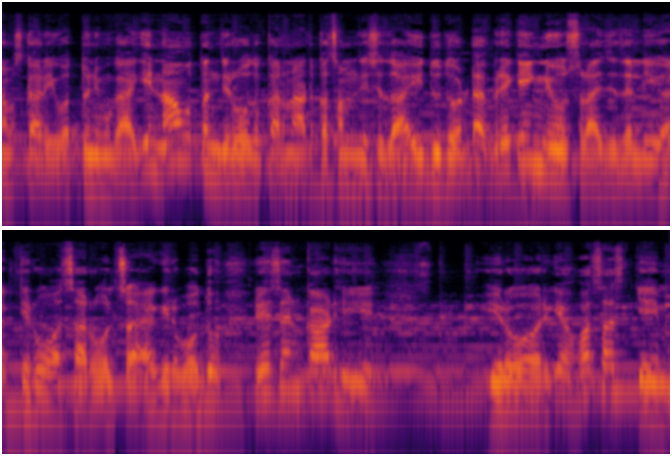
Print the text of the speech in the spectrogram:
ನಮಸ್ಕಾರ. ಇವತ್ತು ನಿಮಗಾಗಿ ನಾವು ತಂದಿರುವುದು ಕರ್ನಾಟಕ ಸಂಬಂಧಿಸಿದ ಐದು ದೊಡ್ಡ ಬ್ರೇಕಿಂಗ್ ನ್ಯೂಸ್ ರಾಜ್ಯದಲ್ಲಿ ಆಗ್ತಿರುವ ಹೊಸ ರೂಲ್ಸ್ ಆಗಿರಬಹುದು ರೇಷನ್ ಕಾರ್ಡ್ ಇರುವವರಿಗೆ ಹೊಸ ಸ್ಕೀಮ್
